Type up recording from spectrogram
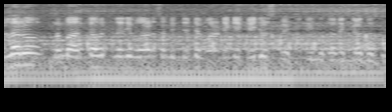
ಎಲ್ಲರೂ ನಮ್ಮ ಅರ್ಕಾವತಿ ನದಿ ಹೋರಾಟ ಸಮಿತಿ ಜೊತೆ ಹೋರಾಟಕ್ಕೆ ಕೈ ಜೋಡಿಸ್ಬೇಕು. ನಿಮ್ಮ ಕೇಳ್ಕೊತೀವಿ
